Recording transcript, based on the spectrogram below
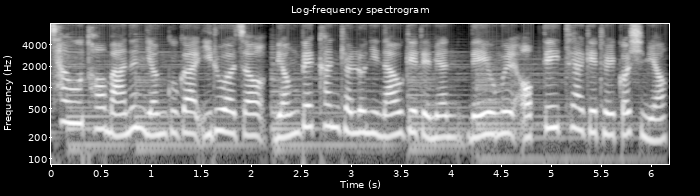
차후 더 많은 연구가 이루어져 명백한 결론이 나오게 되면 내용을 업데이트하게 될 것이며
